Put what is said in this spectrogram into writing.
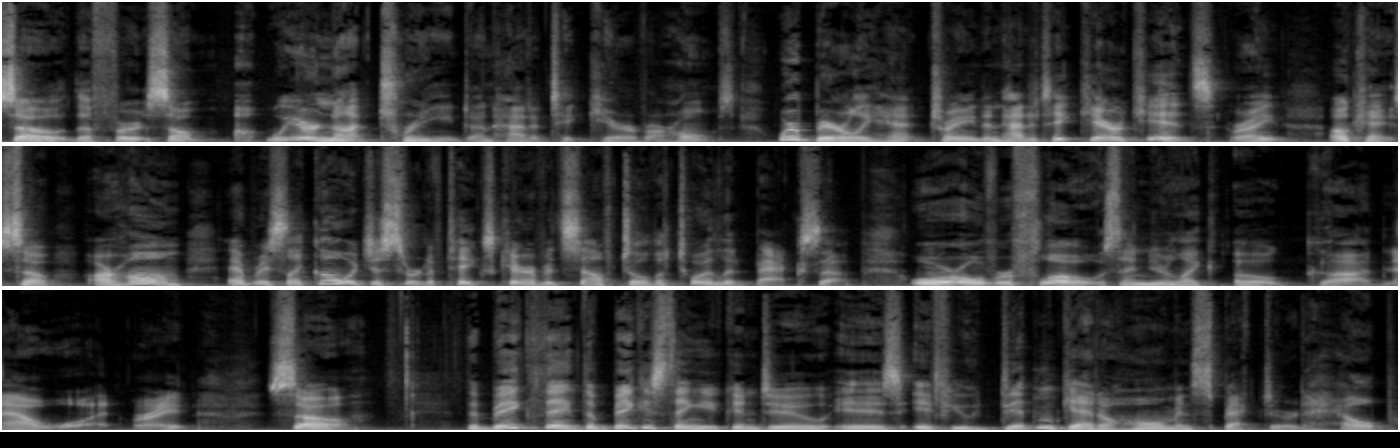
So the first, so uh, we are not trained on how to take care of our homes. We're barely ha- trained on how to take care of kids, right? Okay, so our home, everybody's like, oh, it just sort of takes care of itself till the toilet backs up or overflows, and you're like, oh God, now what, right? So the big thing, the biggest thing you can do is if you didn't get a home inspector to help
